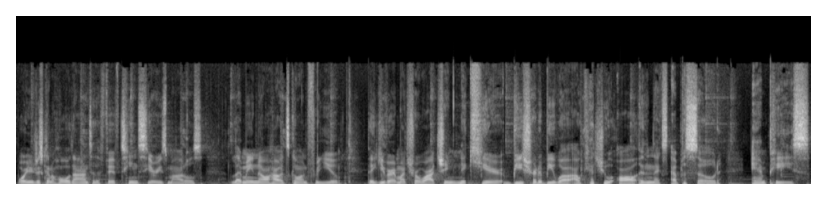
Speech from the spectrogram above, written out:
or you're just gonna hold on to the 15 series models. Let me know how it's going for you. Thank you very much for watching. Nick here. Be sure to be well. I'll catch you all in the next episode and peace.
